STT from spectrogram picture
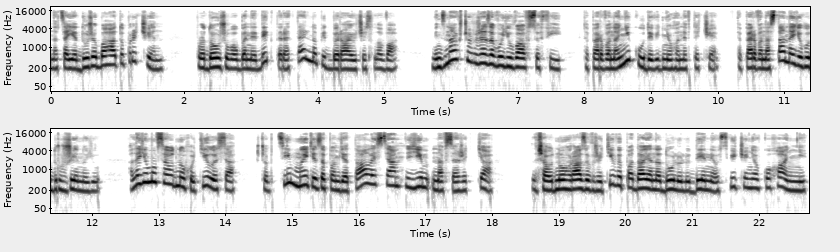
На це є дуже багато причин, продовжував Бенедикт, ретельно підбираючи слова. Він знав, що вже завоював Софі. Тепер вона нікуди від нього не втече. Тепер вона стане його дружиною, але йому все одно хотілося, щоб ці миті запам'яталися їм на все життя. Лише одного разу в житті випадає на долю людини освічення в коханні,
